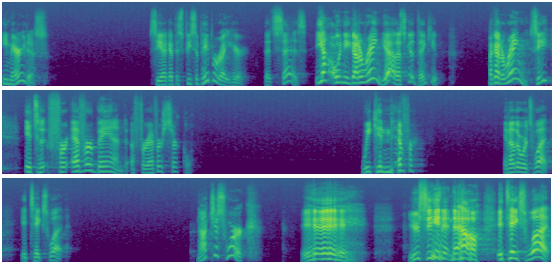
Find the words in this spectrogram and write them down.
He married us. See, I got this piece of paper right here that says, yeah, oh, and you got a ring. Yeah, that's good. Thank you. I got a ring. See, it's a forever band, a forever circle. We can never, in other words, what? It takes what? Not just work. Hey, you're seeing it now. It takes what?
